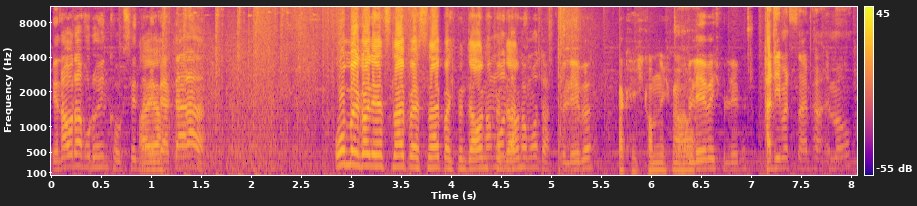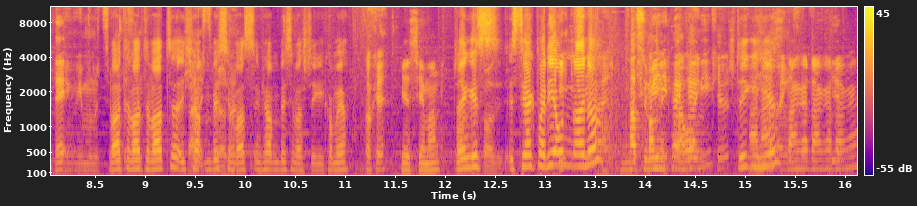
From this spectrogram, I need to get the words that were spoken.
Genau da, wo du hinguckst, hinter Ah, dem ja. Berg. Da, da. Oh mein Gott, jetzt Sniper, Sniper. Ich bin down, ich bin runter, down. komm runter. Belebe. Kacke, ich komm nicht mehr hoch. Belebe, ich belebe. Hat jemand Sniper-Ammo? Nee. Irgendwie Munition. Warte, warte, warte. Ich Gar hab ein bisschen was. Ich hab ein bisschen was, Stegi. Komm her. Okay. Hier ist jemand. Jengis, ist direkt bei dir unten einer? Hast du Medipack, Revi? Stegi hier? Danke, danke, danke.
